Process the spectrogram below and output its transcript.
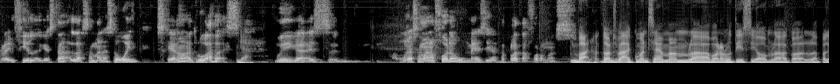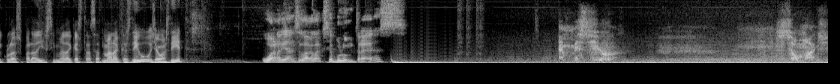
Renfield, aquesta, la setmana següent és que ja no la trobaves. Ja. Vull dir que és... Amb una setmana fora, un mes ja a plataformes. Bueno, doncs va, comencem amb la bona notícia o amb la, la pel·lícula esperadíssima d'aquesta setmana, que es diu, ja ho has dit, Guardians de la Galàxia, volum 3. I miss you so much.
